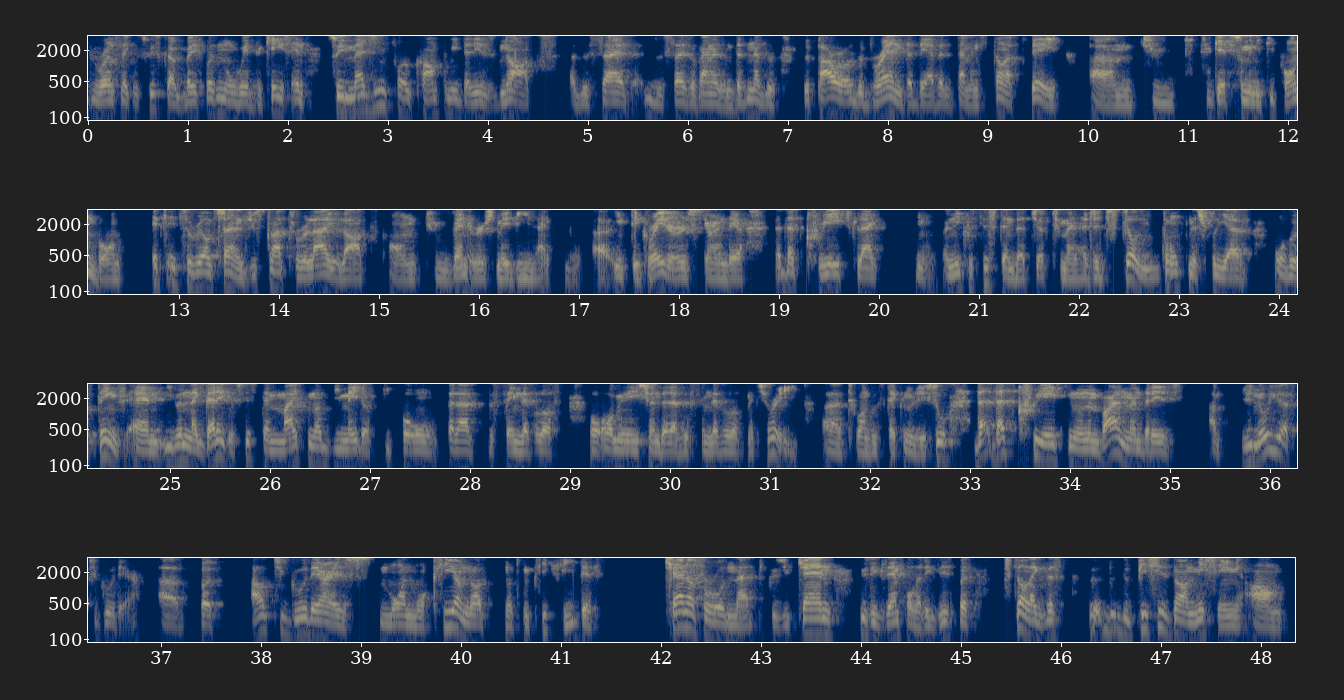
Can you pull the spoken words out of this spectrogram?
runs like a Swiss clock, but it wasn't always the case. And so imagine for a company that is not the size the size of Amazon, doesn't have the, the power of the brand that they have at the time and still have today um, to to get so many people on board. It's it's a real challenge. You still have to rely a lot on to vendors, maybe like you know, uh, integrators here and there. That that creates like you know an ecosystem that you have to manage. And still you don't necessarily have all the things. And even like that ecosystem might not be made of people that have the same level of or organization that have the same level of maturity uh, to handle this technology. So that that creates you know, an environment that is um, you know you have to go there uh, but how to go there is more and more clear not not completely. There's kind of a roadmap because you can use example that exists but still like this the, the pieces that are missing um,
